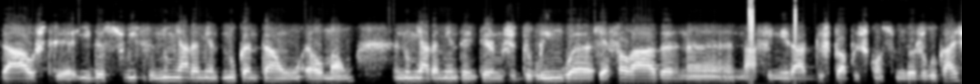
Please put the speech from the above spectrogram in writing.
da Áustria e da Suíça, nomeadamente no cantão alemão, nomeadamente em termos de língua que é falada, na, na afinidade dos próprios consumidores locais,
